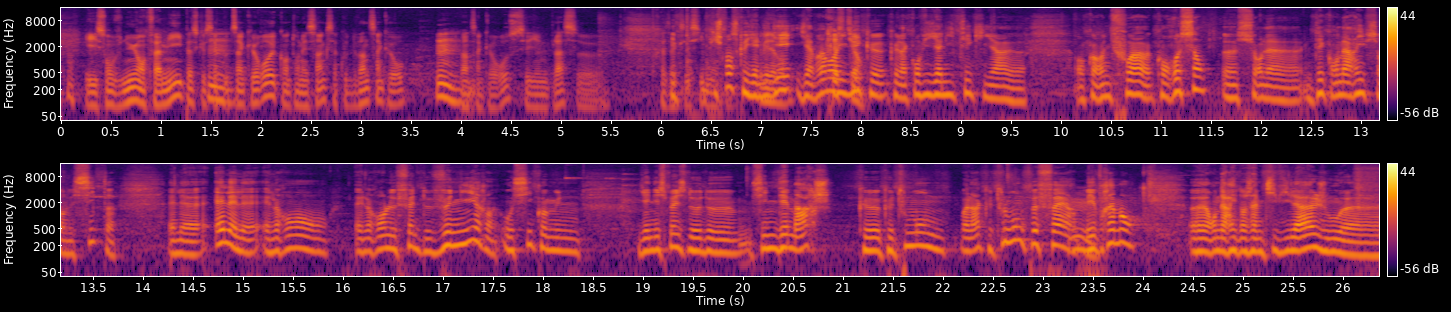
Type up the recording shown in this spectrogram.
Et ils sont venus en famille parce que ça Mm. coûte 5 euros. Et quand on est 5, ça coûte 25 euros. Hmm. 25 euros, c'est une place euh, très Et accessible. puis je pense qu'il y a l'idée, il y a vraiment l'idée que, que la convivialité qu'il y a, euh, encore une fois, qu'on ressent euh, sur la, dès qu'on arrive sur le site, elle, elle, elle, elle rend, elle rend le fait de venir aussi comme une, il y a une espèce de, de- c'est une démarche que, que tout le monde, voilà, que tout le monde peut faire, Mm. mais vraiment. Euh, on arrive dans un petit village où, euh,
